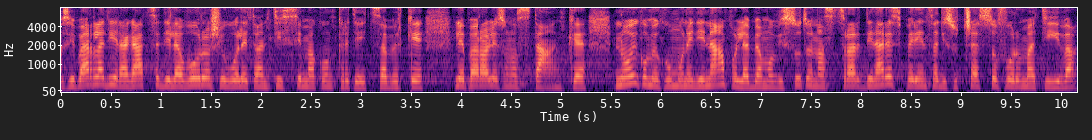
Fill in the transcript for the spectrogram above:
si parla di ragazze di lavoro ci vuole tantissima concretezza perché le parole sono stanche. Noi come Comune di Napoli abbiamo vissuto una straordinaria esperienza di successo formativa,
